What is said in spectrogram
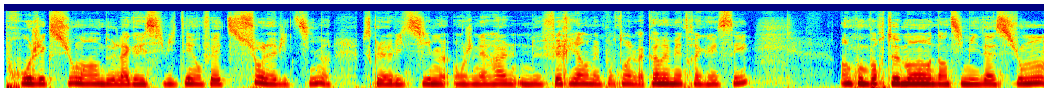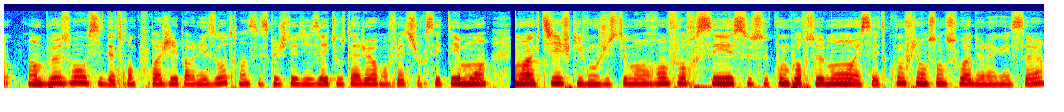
projection hein, de l'agressivité en fait sur la victime, puisque la victime en général ne fait rien mais pourtant elle va quand même être agressée un comportement d'intimidation, un besoin aussi d'être encouragé par les autres. Hein. c'est ce que je te disais tout à l'heure en fait sur ces témoins moins actifs qui vont justement renforcer ce, comportement et cette confiance en soi de l'agresseur.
